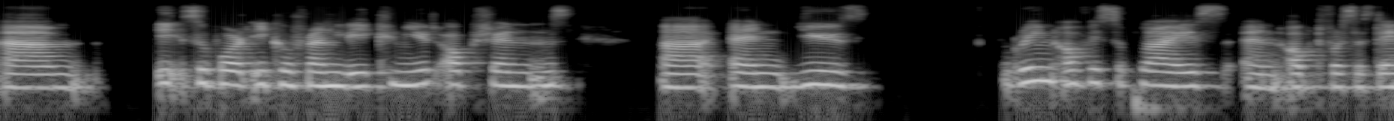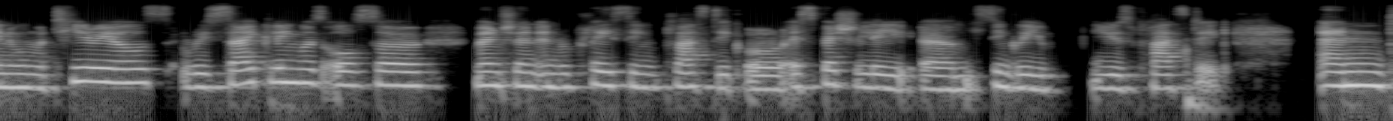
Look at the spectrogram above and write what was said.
um, support eco-friendly commute options uh, and use green office supplies and opt for sustainable materials. Recycling was also mentioned and replacing plastic or especially um, single-use plastic. And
